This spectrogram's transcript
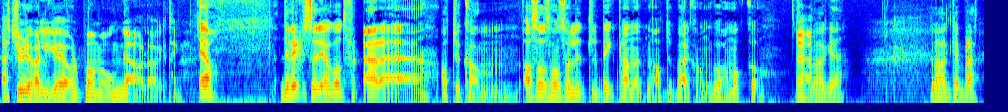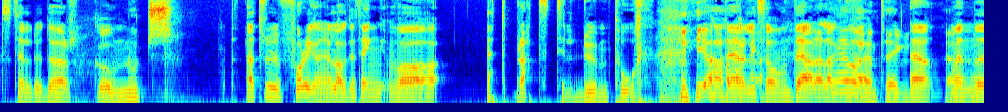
Jeg tror det er veldig gøy å holde på med unger og lage ting. Ja. Det virker som de har gått for det der eh, at du kan Altså sånn som Little Big Planet, med at du bare kan gå amok og Ja. lage, lage brett til du dør. Go nuts. Jeg tror forrige gang jeg lagde ting, var et brett til Doom 2. ja, Det er liksom Det har jeg det var en ting. Ja, Ja, men ja.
